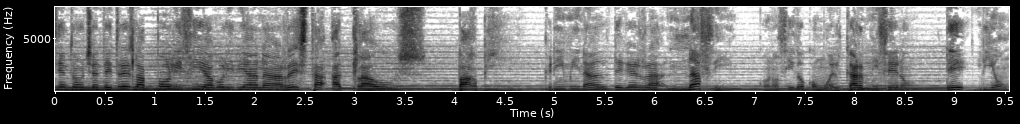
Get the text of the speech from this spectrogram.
1983 la policía boliviana arresta a Klaus Barbie, criminal de guerra nazi, conocido como el carnicero de Lyon,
